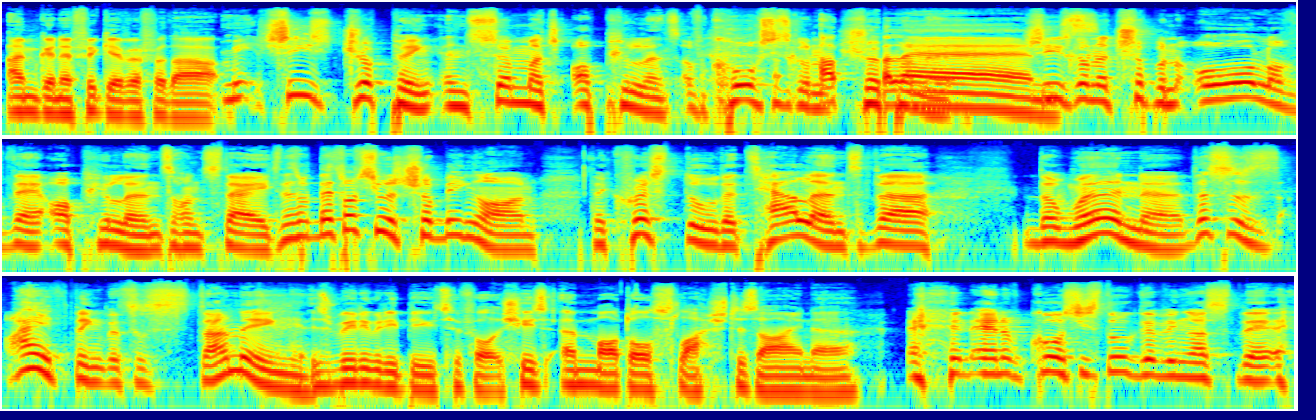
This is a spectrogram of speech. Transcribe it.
I'm gonna forgive her for that. I mean, she's dripping in so much opulence. Of course, she's going to trip on it. She's going to trip on all of their opulence on stage. That's, what- that's what she was tripping on. The crystal, the talent, the the win. This is. I think this is stunning. It's really really beautiful. She's a model slash designer. and, and of course she's still giving us that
